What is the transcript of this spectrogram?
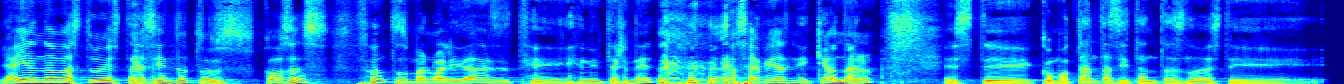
Y ahí andabas tú este, haciendo tus cosas, ¿no? Tus manualidades este, en internet. No sabías ni qué onda, ¿no? Este, como tantas y tantas, ¿no? Este,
